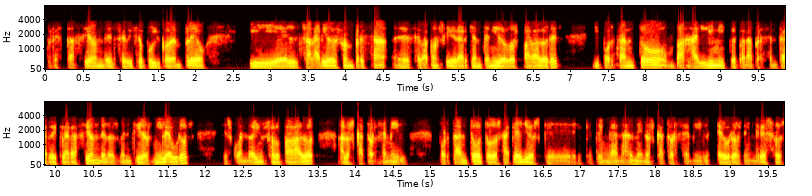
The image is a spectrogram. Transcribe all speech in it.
prestación del Servicio Público de Empleo y el salario de su empresa, eh, se va a considerar que han tenido dos pagadores y por tanto baja el límite para presentar declaración de los 22.000 euros, que es cuando hay un solo pagador, a los 14.000. Por tanto, todos aquellos que, tengan al menos 14.000 euros de ingresos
